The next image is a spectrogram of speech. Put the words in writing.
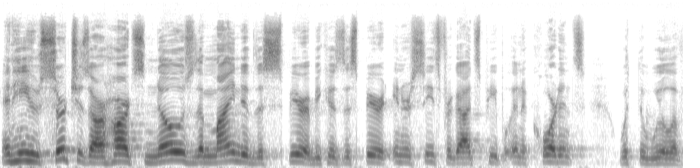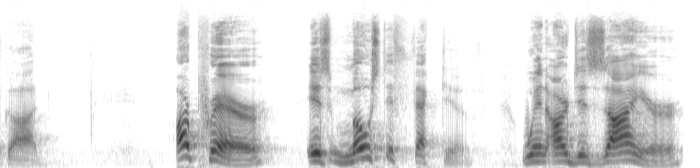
And He who searches our hearts knows the mind of the Spirit, because the Spirit intercedes for God's people in accordance with the will of God. Our prayer is most effective when our desire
